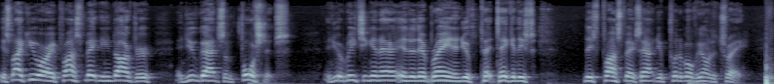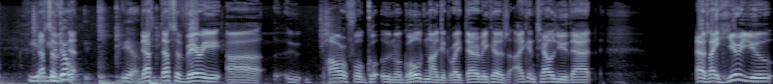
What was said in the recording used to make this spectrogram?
it's like you are a prospecting doctor and you've got some forceps and you're reaching in there into their brain and you're taking these these prospects out and you put them over here on the tray. You, that's you a, that, yeah. That's that's a very uh, powerful you know gold nugget right there because I can tell you that as I hear you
